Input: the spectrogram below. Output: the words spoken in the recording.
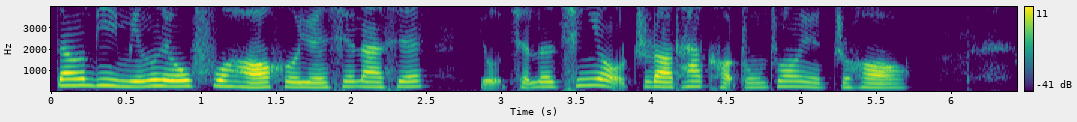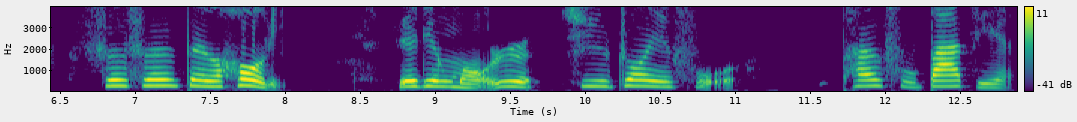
当地名流富豪和原先那些。有钱的亲友知道他考中状元之后，纷纷备了厚礼，约定某日去状元府攀附巴结。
